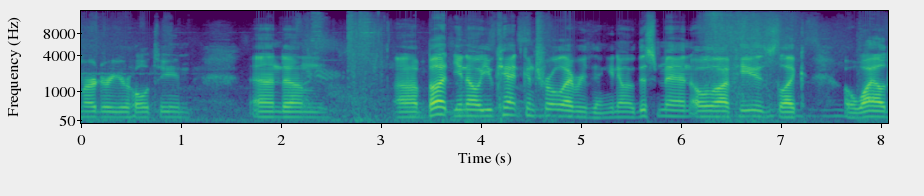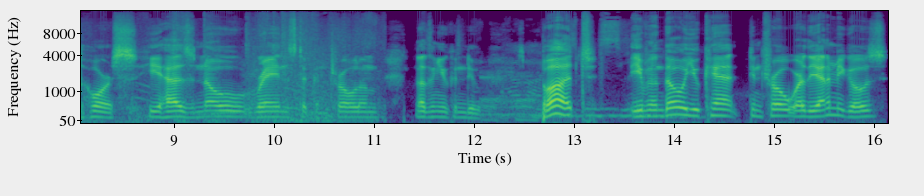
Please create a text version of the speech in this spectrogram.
murder your whole team. And, um... Uh, but, you know, you can't control everything. You know, this man, Olaf, he is like a wild horse. He has no reins to control him, nothing you can do. But, even though you can't control where the enemy goes,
